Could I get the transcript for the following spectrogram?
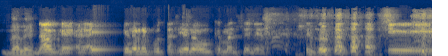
dale. No, que hay una reputación aún que mantener. Entonces, eh,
